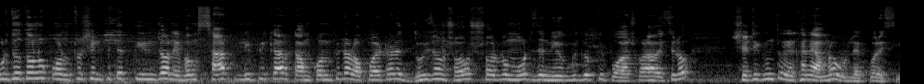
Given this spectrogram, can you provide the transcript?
ঊর্ধ্বতন কণ্ঠশিল্পীতে তিনজন এবং ষাট লিপিকার কাম কম্পিউটার অপারেটরের দুইজন সহ সর্বমোট যে নিয়োগ বিজ্ঞপ্তি প্রকাশ করা হয়েছিল সেটি কিন্তু এখানে আমরা উল্লেখ করেছি।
